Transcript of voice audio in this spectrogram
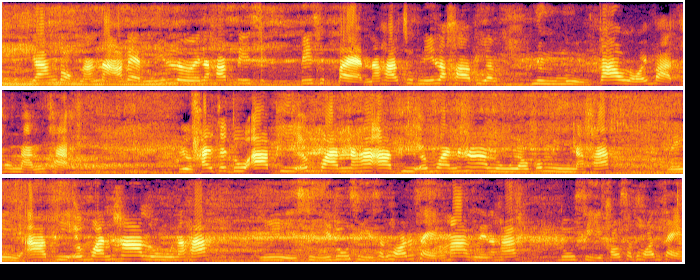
ๆ ยางดอกหนาๆ แบบนี้เลยนะคะ ปีปี 18 นะคะ ชุดนี้ราคาเพียง 1,900 บาทเท่านั้นค่ะ หรือใครจะดู RPF1 นะคะ RPF1 5รูเราก็มีนะคะ นี่ RPF1 5รูนะคะ นี่สีดูสีสะท้อนแสงมากเลยนะคะ ดูสีเขาสะท้อนแสง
